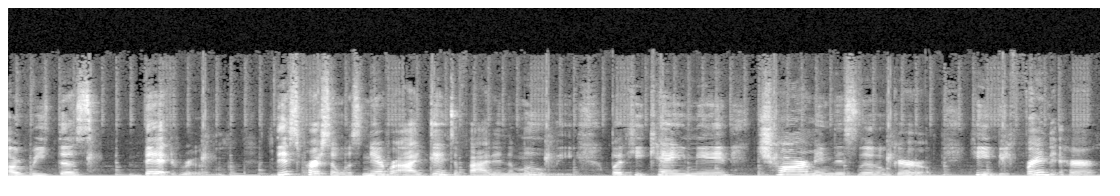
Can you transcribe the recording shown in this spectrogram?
Aretha's bedroom. This person was never identified in the movie, but he came in charming this little girl. He befriended her,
